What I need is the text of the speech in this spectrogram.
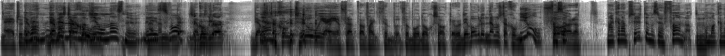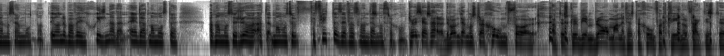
Nej, jag tror Jag, vänder, jag vänder mig mot Jonas nu. Det är Nej, svårt. de- demonstra- Demonstration tror jag är för att vara faktiskt för, för både och saker. Och det var väl en demonstration Jo, för alltså- att... Man kan absolut demonstrera för något Mm. och man kan demonstrera mot något. Jag undrar bara vad är skillnaden? Är det att man måste, att man måste, röra, att man måste förflytta sig för att det ska vara en demonstration? Kan vi säga så här, det var en demonstration för att det skulle bli en bra manifestation för att kvinnor faktiskt eh,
